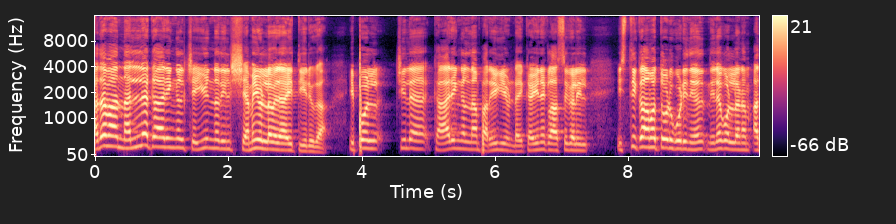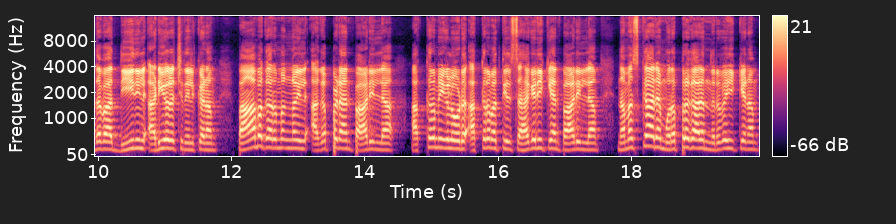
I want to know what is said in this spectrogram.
അഥവാ നല്ല കാര്യങ്ങൾ ചെയ്യുന്നതിൽ ക്ഷമയുള്ളവരായി തീരുക ഇപ്പോൾ ചില കാര്യങ്ങൾ നാം പറയുകയുണ്ടായി. കഴിഞ്ഞ ക്ലാസ്സുകളിൽ കൂടി നിലകൊള്ളണം അഥവാ ദീനിൽ അടിയുറച്ചു നിൽക്കണം. പാപകർമ്മങ്ങളിൽ അകപ്പെടാൻ പാടില്ല. അക്രമികളോട് അക്രമത്തിൽ സഹകരിക്കാൻ പാടില്ല. നമസ്കാരം മുറപ്രകാരം നിർവഹിക്കണം.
